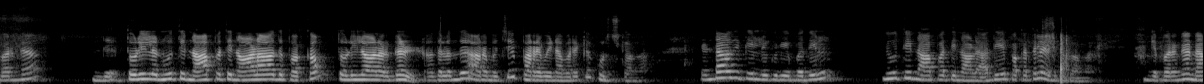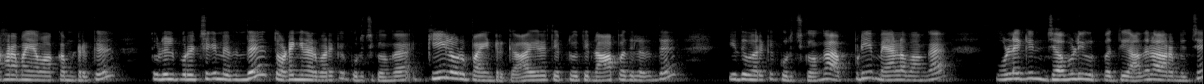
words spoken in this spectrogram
பாருங்க. இந்த தொழிலில் நூற்றி நாற்பத்தி நாலாவது பக்கம் தொழிலாளர்கள். அதுலேருந்து ஆரம்பித்து பறவைன வரைக்கும் குறிச்சிக்கோங்க. ரெண்டாவது கேள்விக்குரிய பதில் நூற்றி நாற்பத்தி நாலு. அதே பக்கத்தில் எடுத்துக்கோங்க. இங்கே பாருங்கள் நகரமயமாக்கம் இருக்குது தொழில் புரட்சிக்குன்னு இருந்து தொடங்கினர் வரைக்கும் குறிச்சிக்கோங்க. கீழே ஒரு பாயிண்ட் இருக்குது ஆயிரத்தி எட்நூற்றி நாற்பதுலேருந்து இது வரைக்கும் குறிச்சிக்கோங்க. அப்படியே மேலே வாங்க. உலகின் ஜவுளி உற்பத்தி அதில் ஆரம்பித்து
